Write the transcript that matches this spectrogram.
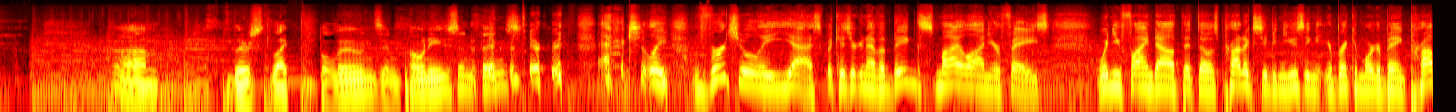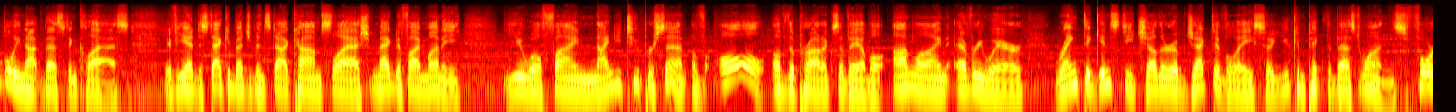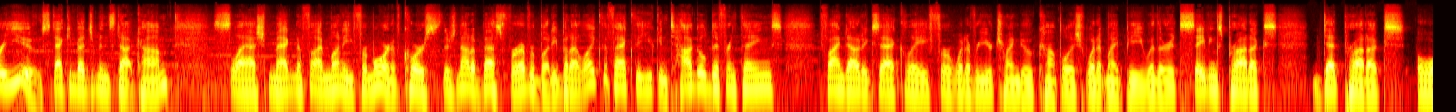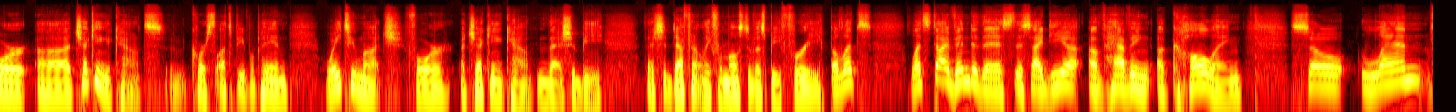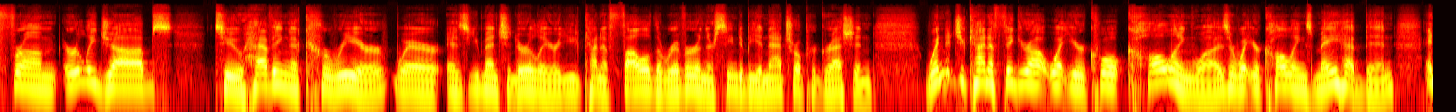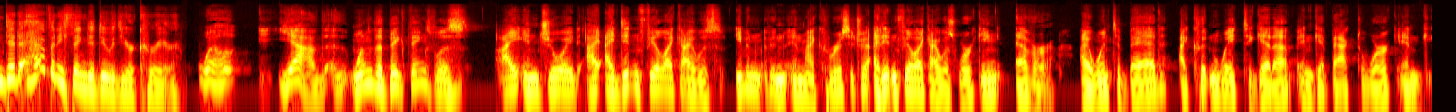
There's like balloons and ponies and things. Actually, virtually yes, because you're going to have a big smile on your face when you find out that those products you've been using at your brick and mortar bank probably not best in class. If you head to stackingbenjamins.com slash magnify money, you will find 92% of all of the products available online everywhere ranked against each other objectively so you can pick the best ones for you. Stackingbenjamins.com slash magnify money for more. And of course there's not a best for everybody but i like the fact that you can toggle different things find out exactly for whatever you're trying to accomplish what it might be whether it's savings products debt products or uh, checking accounts. Of course lots of people paying way too much for a checking account and that should be that should definitely for most of us be free. But let's let's dive into this this idea of having a calling so len from early jobs to having a career where as you mentioned earlier you kind of follow the river and there seemed to be a natural progression when did you kind of figure out what your quote calling was or what your callings may have been and did it have anything to do with your career Well, yeah. One of the big things was I enjoyed, I, I didn't feel like I was, even in, in my career situation, I didn't feel like I was working ever. I went to bed. I couldn't wait to get up and get back to work and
